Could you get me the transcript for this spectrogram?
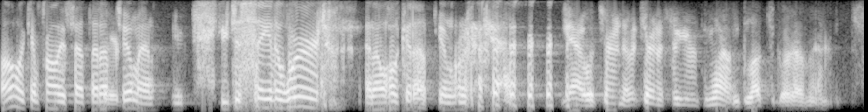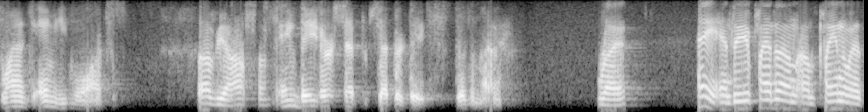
Oh, we can probably set that up too, man. You, you just say the word, and I'll hook it up. yeah. yeah, we're trying to we're trying to figure everything out. We'd love to go down there. Slants and Evil Walks. That'd be awesome. Same date or separate separate dates doesn't matter. Right. Hey, and do you plan on, on playing with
